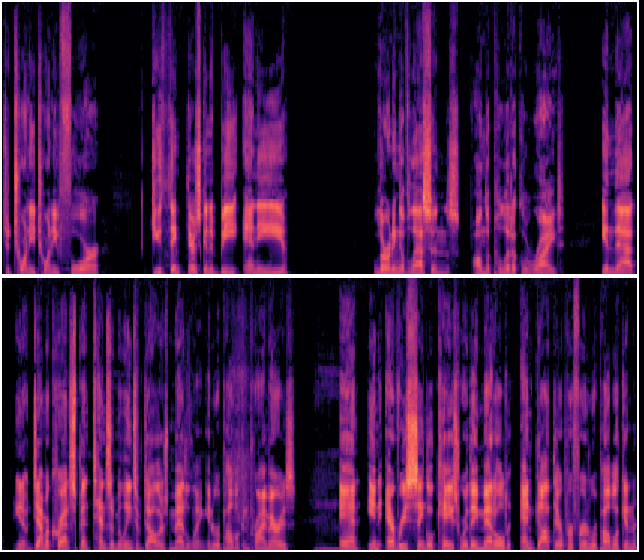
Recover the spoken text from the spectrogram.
to 2024, do you think there's going to be any learning of lessons on the political right in that, you know, Democrats spent tens of millions of dollars meddling in Republican primaries and in every single case where they meddled and got their preferred Republican,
